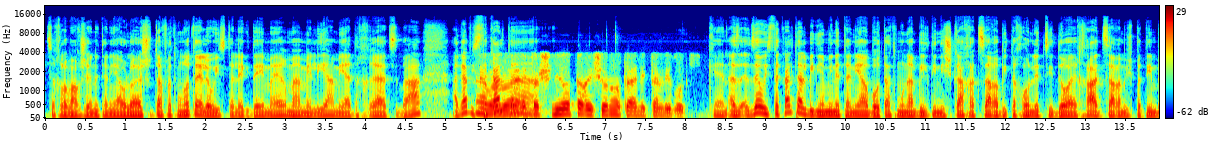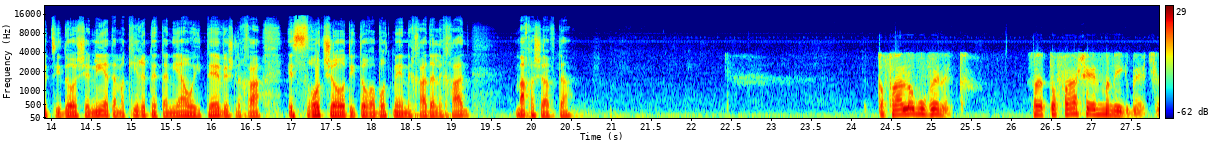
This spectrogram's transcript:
צריך לומר שנתניהו לא היה שותף לתמונות האלה, הוא הסתלק די מהר מהמליאה מיד אחרי ההצבעה. אגב, הסתכלת... אבל את השניות הראשונות היה ניתן לראות. כן, אז זהו, הסתכלת על בנימין נתניהו באותה תמונה בלתי נשכחת, שר הביטחון לצידו האחד, שר המשפטים בצידו השני, אתה מכיר את נתניהו היטב, יש לך עשרות שעות איתו, רבות מהן אחד על אחד. מה חשבת? תופעה לא מובנת. זו תופעה שאין מנהיג בעצם.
